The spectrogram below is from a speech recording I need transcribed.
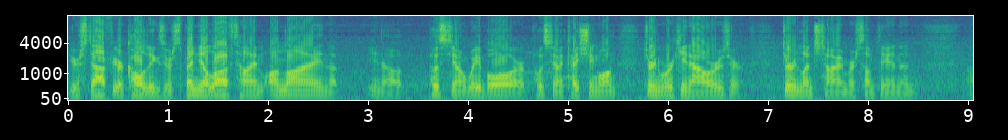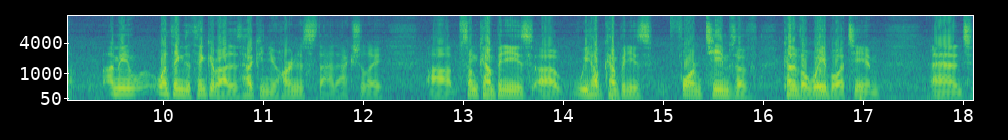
your staff or your colleagues are spending a lot of time online, uh, you know, posting on Weibo or posting on Kaixingyuan during working hours or during lunchtime or something. And uh, I mean, one thing to think about is how can you harness that actually? Uh, some companies, uh, we help companies form teams of kind of a Weibo team. And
